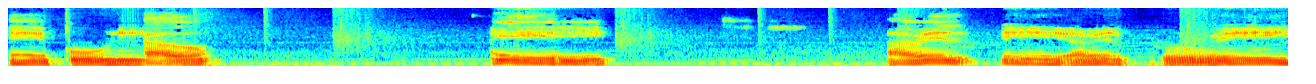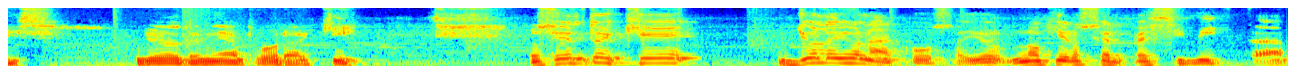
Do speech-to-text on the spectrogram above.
eh, publicado. Eh, a ver, eh, a ver, probéis. Yo lo tenía por aquí. Lo cierto es que yo le digo una cosa, yo no quiero ser pesimista,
